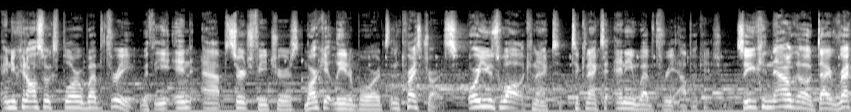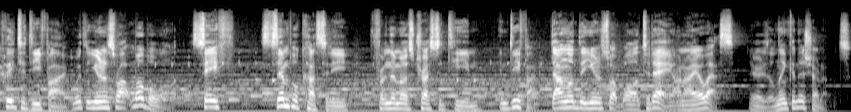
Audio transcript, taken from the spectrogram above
and you can also explore Web3 with the in app search features, market leaderboards, and price charts, or use Wallet Connect to connect to any Web3 application. So you can now go directly to DeFi with the Uniswap mobile wallet. Safe, simple custody from the most trusted team in DeFi. Download the Uniswap wallet today on iOS. There's a link in the show notes.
